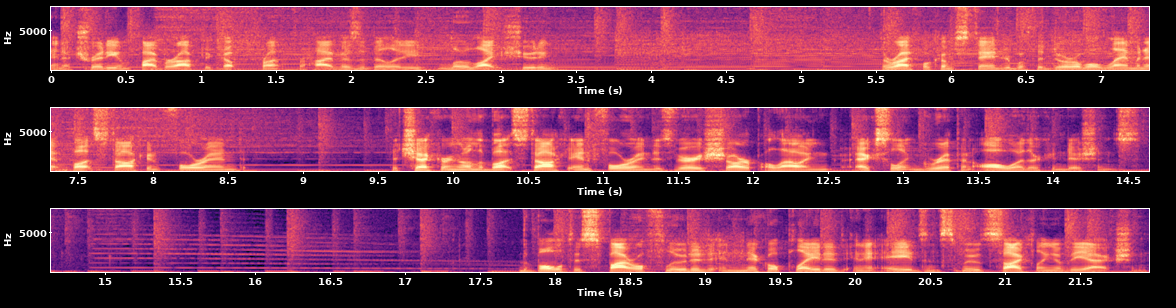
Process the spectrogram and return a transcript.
and a tritium fiber optic up front for high visibility, low light shooting. The rifle comes standard with a durable laminate buttstock and forend. The checkering on the buttstock and forend is very sharp, allowing excellent grip in all weather conditions. The bolt is spiral fluted and nickel plated and it aids in smooth cycling of the action.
